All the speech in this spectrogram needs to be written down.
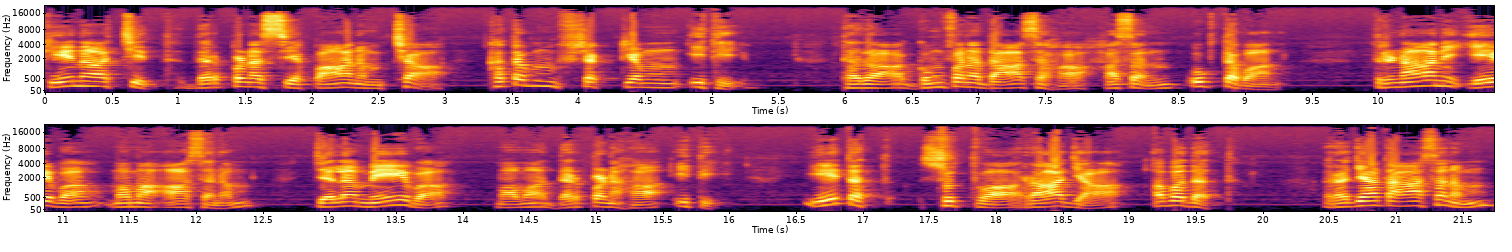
केनचित् दर्पणस्य पानं च कथं शक्यम् इति। तदा गुम्फनदासः हसन् उक्तवान् तृणानि एव मम आसनं जलमेव मम दर्पणः इति। एतत् श्रुत्वा राजा अवदत् रजतासनं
